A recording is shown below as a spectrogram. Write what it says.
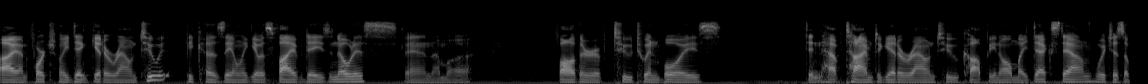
I unfortunately didn't get around to it because they only gave us five days notice, and I'm a father of two twin boys. Didn't have time to get around to copying all my decks down, which is a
